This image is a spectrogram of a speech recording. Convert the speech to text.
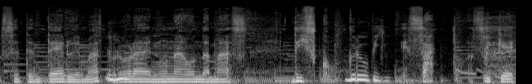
setentero y demás, pero ahora en una onda más disco. Groovy. Exacto. Así que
